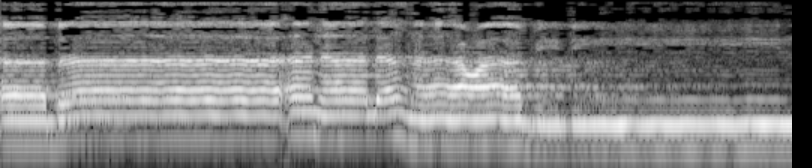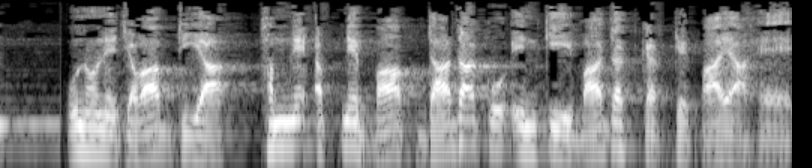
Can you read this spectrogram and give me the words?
آباءنا لها انہوں نے جواب دیا ہم نے اپنے باپ دادا کو ان کی عبادت کرتے پایا ہے۔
